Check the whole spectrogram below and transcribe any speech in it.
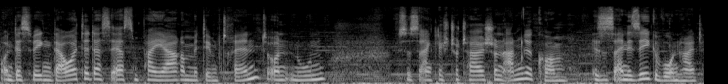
Und deswegen dauerte das erst ein paar Jahre mit dem Trend und nun ist es eigentlich total schon angekommen. Es ist eine Sehgewohnheit.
